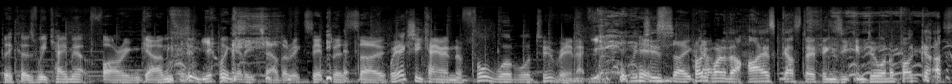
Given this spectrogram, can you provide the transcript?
because we came out firing guns and yelling at each other, etc. So We actually came in the full World War II reenactment, which is so probably go- one of the highest gusto things you can do on a podcast.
